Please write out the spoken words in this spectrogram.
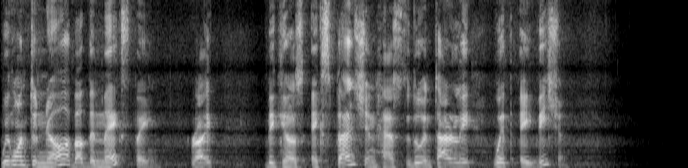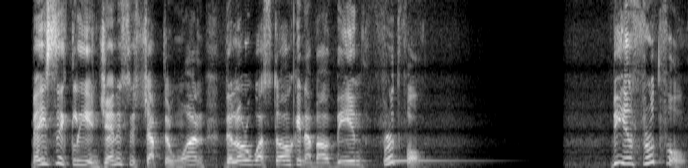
We want to know about the next thing, right? Because expansion has to do entirely with a vision. Basically, in Genesis chapter 1, the Lord was talking about being fruitful. Being fruitful.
